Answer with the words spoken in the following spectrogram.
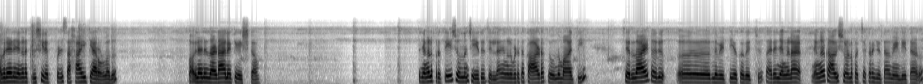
അവനാണ് ഞങ്ങളുടെ കൃഷിയിൽ എപ്പോഴും സഹായിക്കാറുള്ളത്. അവനാണ് നടാനൊക്കെ ഇഷ്ടം. ഞങ്ങൾ പ്രത്യേകിച്ച് ഒന്നും ചെയ്തിട്ടില്ല. ഞങ്ങൾ ഇവിടുത്തെ കാടൊക്കെ ഒന്ന് മാറ്റി ചെറുതായിട്ടൊരു ഒന്ന് വെട്ടിയൊക്കെ വെച്ചു. കാര്യം ഞങ്ങളെ ഞങ്ങൾക്ക് ആവശ്യമുള്ള പച്ചക്കറി കിട്ടാൻ വേണ്ടിയിട്ടാണ്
